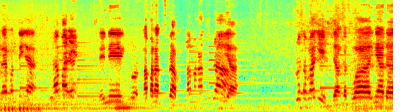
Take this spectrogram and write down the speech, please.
lemon tea-nya. Berapa nih? Ini 800 gram. 800 gram Iya. terus apa lagi? Yang kedua ini ada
